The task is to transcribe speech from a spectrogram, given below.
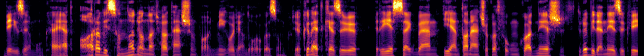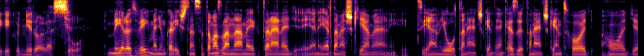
végzi a munkáját. Arra viszont nagyon nagy hatásunk van, hogy mi hogyan dolgozunk. A következő részekben ilyen tanácsokat fogunk adni, és röviden nézzük végig, hogy miről lesz szó. Mielőtt végigmegyünk el Isten, szerintem az lenne még talán egy ilyen érdemes kiemelni, itt ilyen jó tanácsként, ilyen kezdő tanácsként, hogy, hogy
